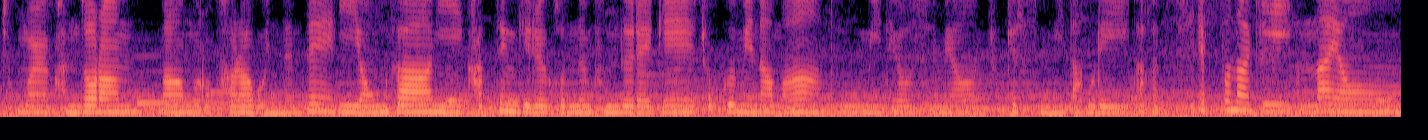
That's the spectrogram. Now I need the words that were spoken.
정말 간절한 마음으로 바라고 있는데 이 영상이 같은 길을 걷는 분들에게 조금이나마 도움이 되었으면 좋겠습니다. 우리 다 같이 예쁜 아기 만나요.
